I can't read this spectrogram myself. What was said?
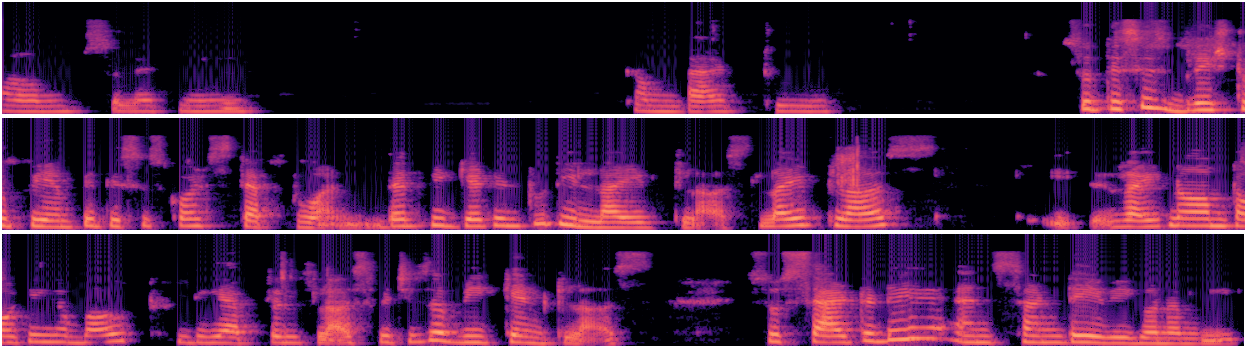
Um, so let me come back to so this is bridge to PMP. This is called step one. Then we get into the live class. Live class, right now I'm talking about the April class, which is a weekend class. So Saturday and Sunday we're gonna meet.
